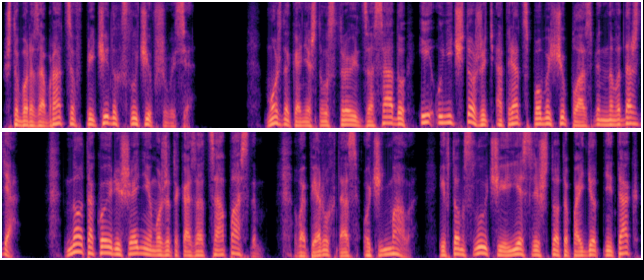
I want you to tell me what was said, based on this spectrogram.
чтобы разобраться в причинах случившегося. Можно, конечно, устроить засаду и уничтожить отряд с помощью плазменного дождя. Но такое решение может оказаться опасным. Во-первых, нас очень мало. И в том случае, если что-то пойдет не так,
